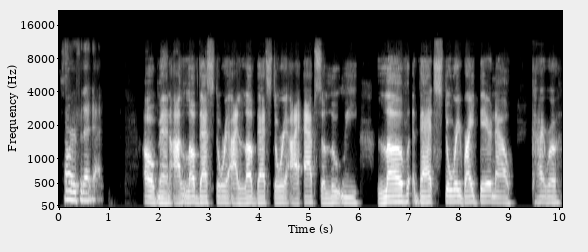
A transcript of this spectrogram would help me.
sorry for that, dad. Oh man, I love that story. I love that story. I absolutely love that story right there. Now, Kyra,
